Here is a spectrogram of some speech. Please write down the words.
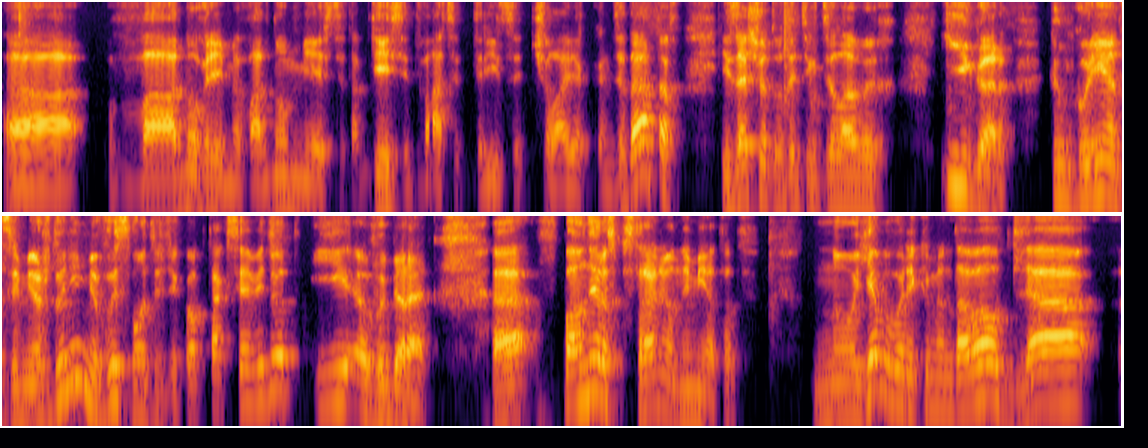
э, в одно время в одном месте там 10, 20, 30 человек кандидатов, и за счет вот этих деловых игр конкуренции между ними, вы смотрите, как так себя ведет и выбираете. Э, вполне распространенный метод, но я бы его рекомендовал для э,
